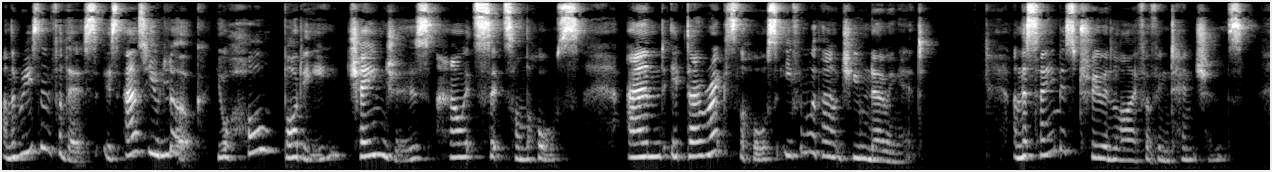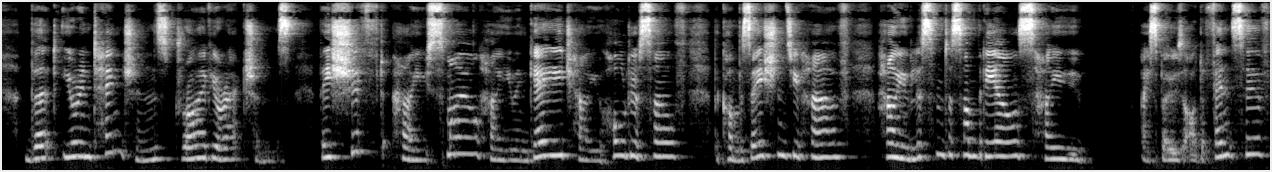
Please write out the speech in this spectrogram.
And the reason for this is as you look, your whole body changes how it sits on the horse and it directs the horse even without you knowing it. And the same is true in life of intentions, that your intentions drive your actions. They shift how you smile, how you engage, how you hold yourself, the conversations you have, how you listen to somebody else, how you I suppose, are defensive,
